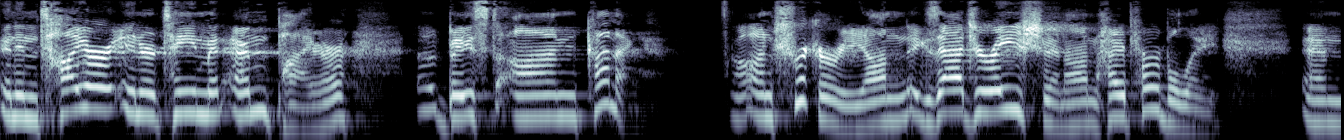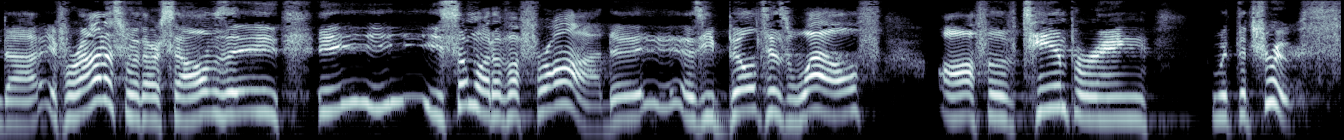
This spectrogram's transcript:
an entire entertainment empire uh, based on cunning on trickery, on exaggeration, on hyperbole. And uh, if we're honest with ourselves, he's somewhat of a fraud uh, as he built his wealth off of tampering with the truth,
